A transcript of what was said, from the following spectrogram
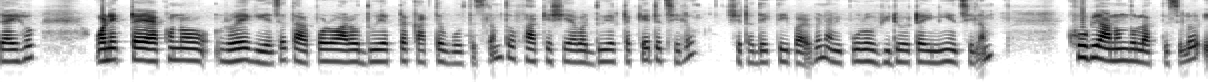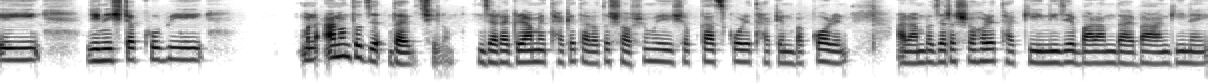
যাই হোক অনেকটাই এখনও রয়ে গিয়েছে। তারপরও আরও দুই একটা কাটতে বলতেছিলাম। তো ফাঁকে সে আবার দুই একটা কেটেছিল। সেটা দেখতেই পারবেন। আমি পুরো ভিডিওটাই নিয়েছিলাম। খুবই আনন্দ লাগতেছিল। এই জিনিসটা খুবই মানে আনন্দদায়ক ছিল। যারা গ্রামে থাকে তারা তো সবসময় এইসব কাজ করে থাকেন বা করেন। আর আমরা যারা শহরে থাকি, নিজের বারান্দায় বা আঙ্গিনায়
